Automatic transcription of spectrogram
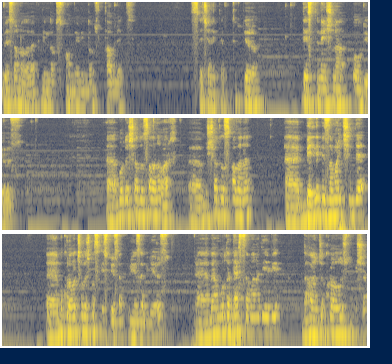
Ve son olarak Windows Phone ve Windows Tablet seçeneklerine tıklıyorum. Destination'a ol diyoruz. Ee, burada Shadows alanı var. Ee, bu Shadows alanı e, belli bir zaman içinde e, bu kuralın çalışmasını istiyorsak bunu yazabiliyoruz. Ee, ben burada ders zamanı diye bir daha önce kural oluşturmuşum.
